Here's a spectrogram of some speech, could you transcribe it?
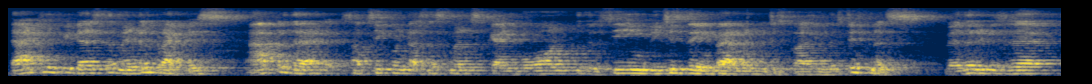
that if he does the mental practice, after that subsequent assessments can go on to the seeing which is the impairment which is causing the stiffness. Whether it is a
